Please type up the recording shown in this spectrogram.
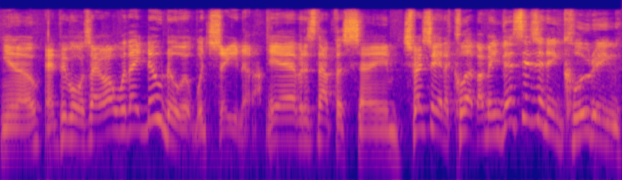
you know? And people will say, oh, well, they do do it with Cena. Yeah, but it's not the same. Especially at a clip. I mean, this isn't including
